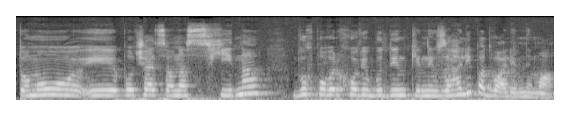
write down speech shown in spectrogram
Тому і виходить, у нас східна, двохповерхові будинки, в них взагалі підвалів нема.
